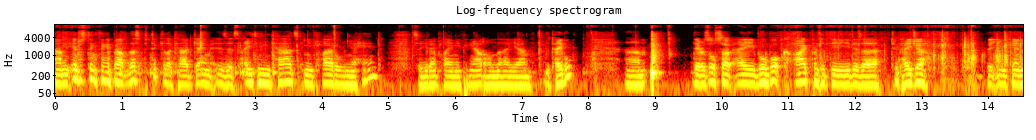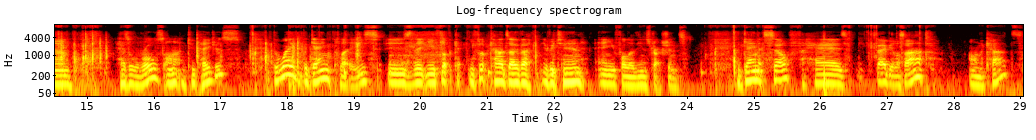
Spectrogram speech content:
Um, the interesting thing about this particular card game is it's 18 cards and you play it all in your hand so you don't play anything out on the, um, the table. Um, there is also a rule book. I printed the, there's a two pager that you can, um, has all the rules on it in two pages. The way that the game plays is that you flip, you flip cards over every turn and you follow the instructions. The game itself has fabulous art on the cards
